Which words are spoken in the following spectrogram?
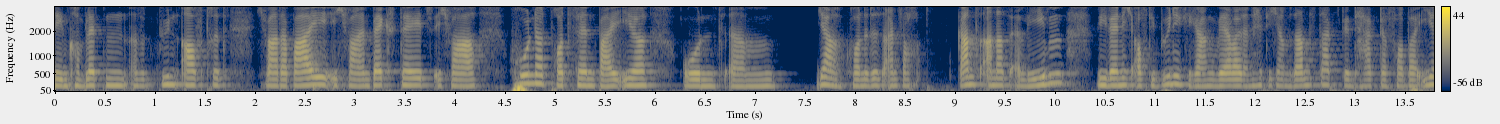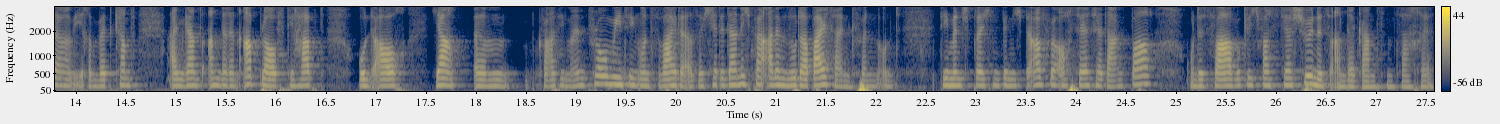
den kompletten also Bühnenauftritt. Ich war dabei, ich war im Backstage, ich war 100% bei ihr und ähm, ja, konnte das einfach ganz anders erleben, wie wenn ich auf die Bühne gegangen wäre, weil dann hätte ich am Samstag, den Tag davor bei ihr, ihrem Wettkampf, einen ganz anderen Ablauf gehabt und auch, ja, ähm, quasi mein Pro-Meeting und so weiter. Also ich hätte da nicht bei allem so dabei sein können und dementsprechend bin ich dafür auch sehr, sehr dankbar und es war wirklich was sehr Schönes an der ganzen Sache.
